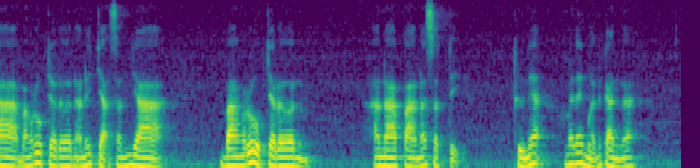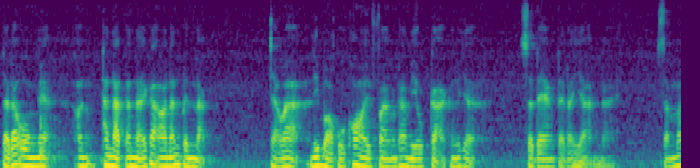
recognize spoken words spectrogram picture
า บางรูปเจริญอนิจจสัญญา บางรูปเจริญ อนาปานสติคือเนี้ยไม่ได้เหมือนกันนะ แต่ละองค์เนี่ยถนัดอันไหนก็เอานั้นเป็นหลัก แต่ว่านี้บอกหัวข้อให้ฟังถ้ามีโอกาสก็จะแสดงแต่ละอย่างได้สัมมา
